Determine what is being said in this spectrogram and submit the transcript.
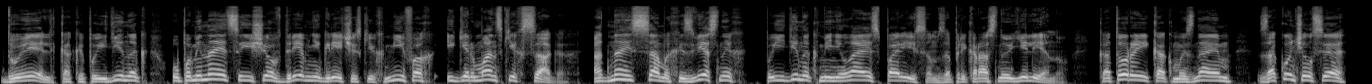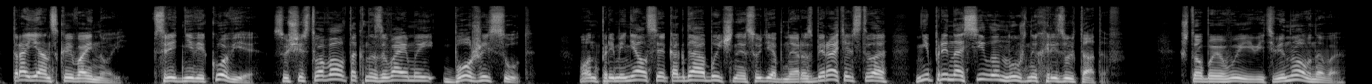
Дуэль, как и поединок, упоминается еще в древнегреческих мифах и германских сагах. Одна из самых известных поединок Менелая с Парисом за прекрасную Елену, который, как мы знаем, закончился Троянской войной. В Средневековье существовал так называемый «Божий суд». Он применялся, когда обычное судебное разбирательство не приносило нужных результатов. Чтобы выявить виновного,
